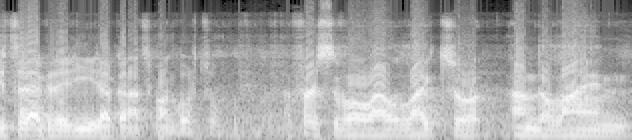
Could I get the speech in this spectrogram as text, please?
իր ծրագրերի իրականացման գործում։ First of all, I would like to underline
